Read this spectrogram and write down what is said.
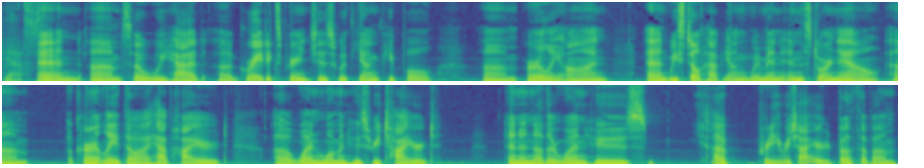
Yes. And um, so we had uh, great experiences with young people um, early on, and we still have young women in the store now. Um, currently, though, I have hired uh, one woman who's retired, and another one who's yeah pretty retired, both of them,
